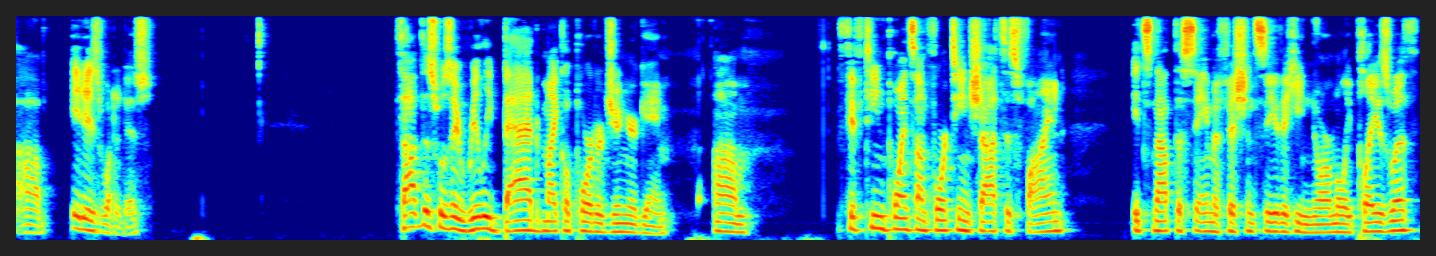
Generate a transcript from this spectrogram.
uh, it is what it is. Thought this was a really bad Michael Porter Jr. game. Um, 15 points on 14 shots is fine. It's not the same efficiency that he normally plays with.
